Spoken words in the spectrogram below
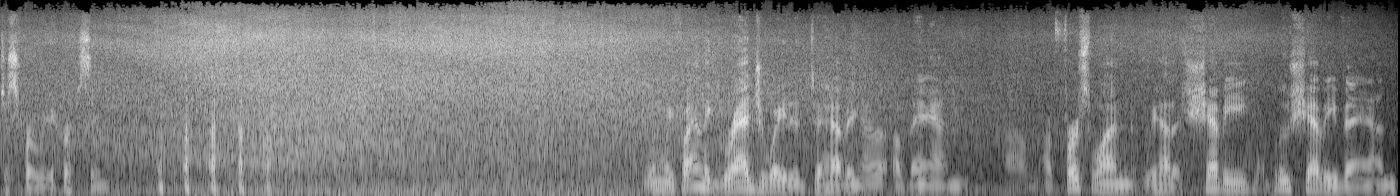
just for rehearsing. when we finally graduated to having a, a van, um, our first one, we had a Chevy, a blue Chevy van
